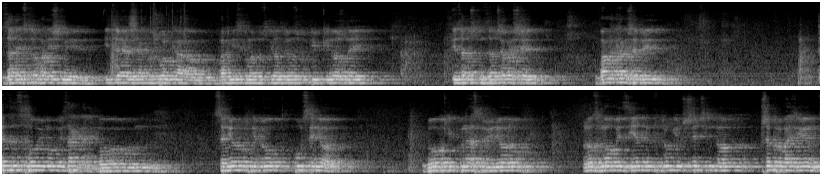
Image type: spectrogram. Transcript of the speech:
Zarejestrowaliśmy ITR jako członka Warmińsko-Mazurskiego Związku Piłki Nożnej i zac- zaczęła się walka, żeby te zespoły mogły zagrać, bo seniorów nie było pół seniorów. Było kilkunastu juniorów. Rozmowy z jednym, z drugim, z trzecim, no, przeprowadziłem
